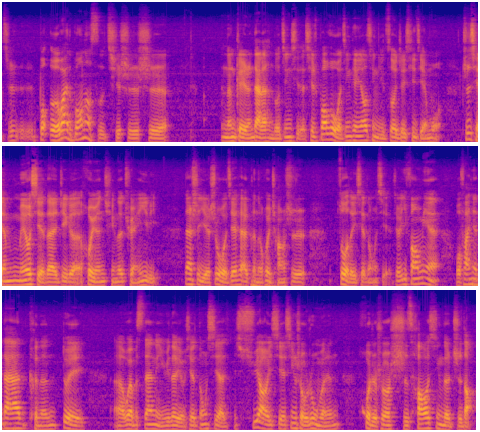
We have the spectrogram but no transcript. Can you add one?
其实包额外的 bonus 其实是能给人带来很多惊喜的。其实包括我今天邀请你做这期节目，之前没有写在这个会员群的权益里，但是也是我接下来可能会尝试做的一些东西。就一方面，我发现大家可能对呃 Web 三领域的有些东西啊，需要一些新手入门或者说实操性的指导。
